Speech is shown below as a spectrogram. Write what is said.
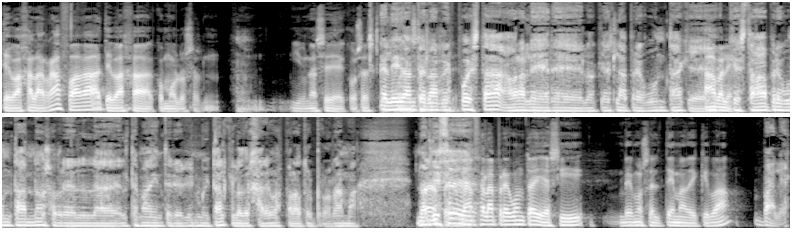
te baja la ráfaga, te baja como los y una serie de cosas que He leído antes la respuesta, ahora leeré lo que es la pregunta que, Ah, vale. que estaba preguntando sobre el, el tema de interiorismo y tal, que lo dejaremos para otro programa. Nos Bueno, dice, lanza la pregunta y así vemos el tema de qué va. vale,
